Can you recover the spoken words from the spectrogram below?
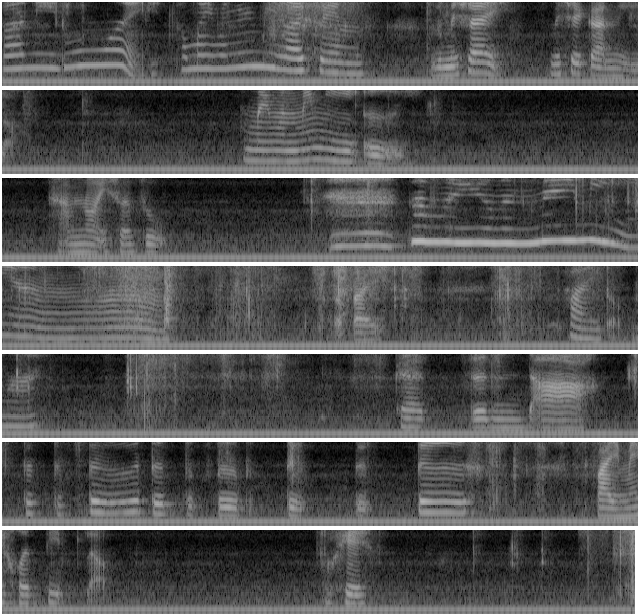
การนี้ด้วยทำไมมันไม่มีลายเซ็นหรือไม่ใช่ ไม่ใช่การนี้หรอทำไมมันไม่มีเอ่ยถามหน่อยสันสุทำไมมันไม่มีอะต่อไป ไฟดอกไม้แคเดนดาตึ๊ดตึ๊ดตึ๊ดตึ๊ดตึ๊ดตึ๊ดตึ๊ดตึ๊ดตึ๊ดไฟไม่ค่อยติดแล้ว โอเค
